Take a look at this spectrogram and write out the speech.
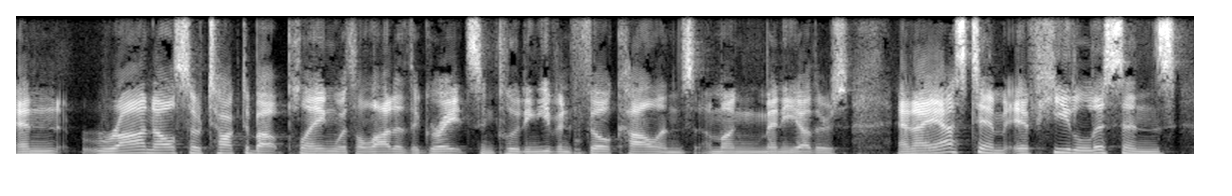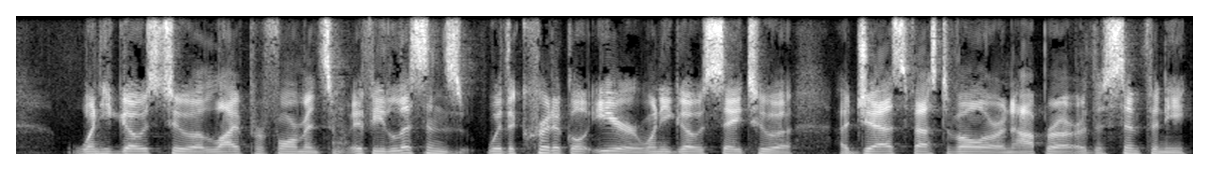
And Ron also talked about playing with a lot of the greats, including even Phil Collins, among many others. And I asked him if he listens when he goes to a live performance, if he listens with a critical ear when he goes, say, to a, a jazz festival or an opera or the symphony.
